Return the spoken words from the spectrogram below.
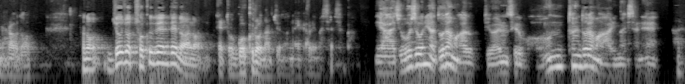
なるほど。その、上場直前でのあの、えっと、ご苦労なんていうのは何かありましたでしょうか？いやー、上場にはドラマがあるって言われるんですけど、本当にドラマがありましたね。はい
